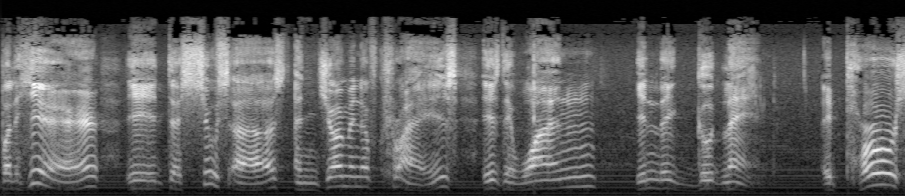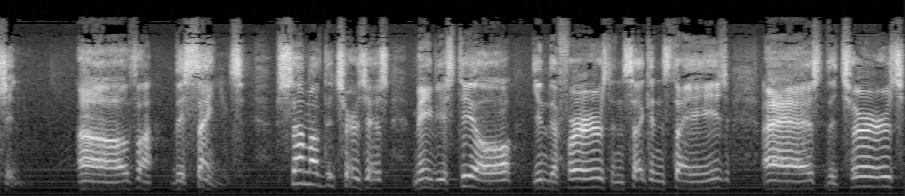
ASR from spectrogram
But here it shows us enjoyment of Christ is the one in the good land, a portion of the saints. Some of the churches may be still in the first and second stage as the church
